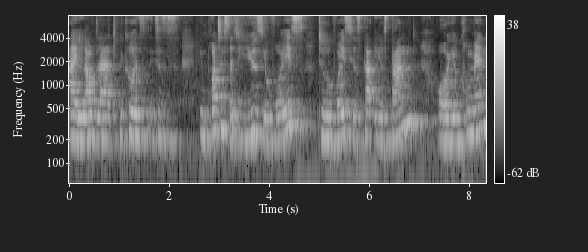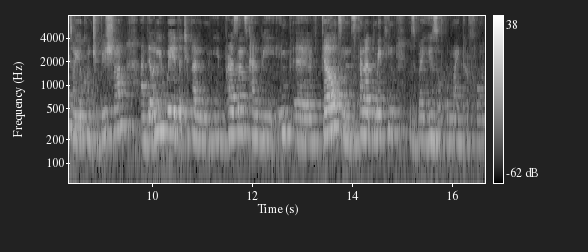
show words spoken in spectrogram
I love that because it is important that you use your voice to voice your, sta- your stand or your comment or your contribution and the only way that you can your presence can be uh, felt in standard making is by use of the microphone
